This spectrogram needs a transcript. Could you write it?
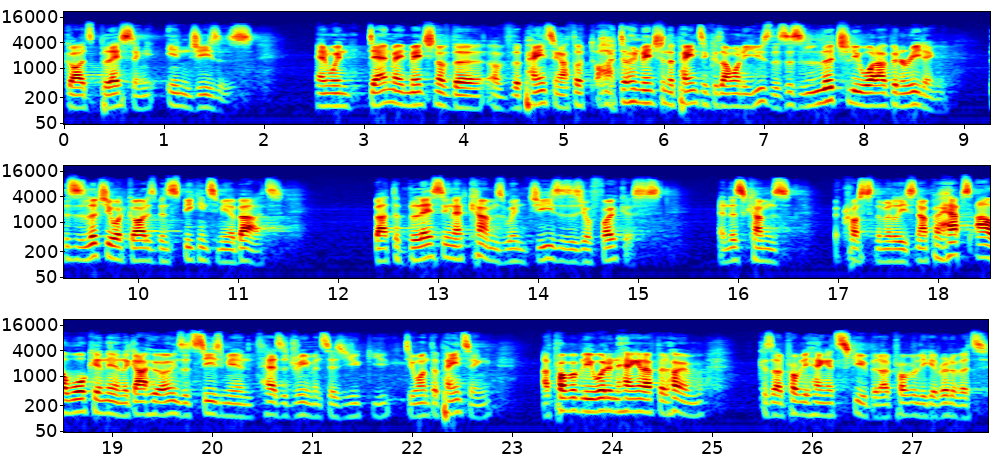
God's blessing in Jesus. And when Dan made mention of the, of the painting, I thought, oh, don't mention the painting because I want to use this. This is literally what I've been reading. This is literally what God has been speaking to me about. About the blessing that comes when Jesus is your focus. And this comes across to the Middle East. Now, perhaps I'll walk in there and the guy who owns it sees me and has a dream and says, you, you, Do you want the painting? I probably wouldn't hang it up at home because I'd probably hang it skew, but I'd probably get rid of it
